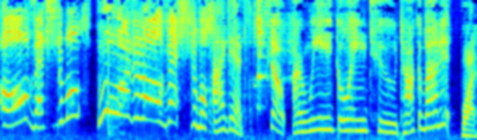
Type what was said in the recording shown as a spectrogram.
all vegetables? Who wanted all vegetables? I did. So, are we going to talk about it? What?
